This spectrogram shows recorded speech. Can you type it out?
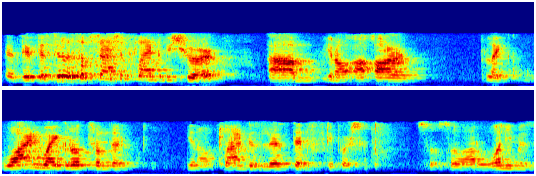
they're, they're still a substantial client to be sure. Um, you know, our, our like Y and Y growth from the you know client is less than 50%. So, so our volume is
